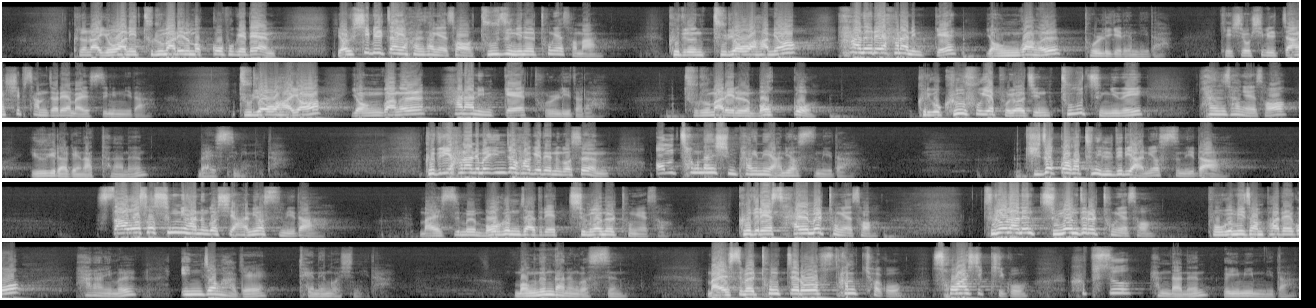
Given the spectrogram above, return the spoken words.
그러나 요한이 두루마리를 먹고 보게 된 11장의 환상에서 두 증인을 통해서만 그들은 두려워하며 하늘의 하나님께 영광을 돌리게 됩니다. 계시록 11장 13절의 말씀입니다. 두려워하여 영광을 하나님께 돌리더라. 두루마리를 먹고 그리고 그 후에 보여진 두 증인의 환상에서 유일하게 나타나는 말씀입니다. 그들이 하나님을 인정하게 되는 것은 엄청난 심판이 아니었습니다. 기적과 같은 일들이 아니었습니다. 싸워서 승리하는 것이 아니었습니다. 말씀을 먹은 자들의 증언을 통해서 그들의 삶을 통해서 드러나는 증언들을 통해서 복음이 전파되고 하나님을 인정하게 되는 것입니다. 먹는다는 것은 말씀을 통째로 삼켜고 소화시키고 흡수한다는 의미입니다.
